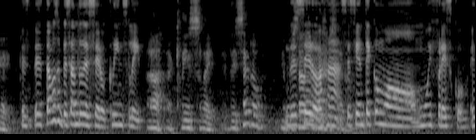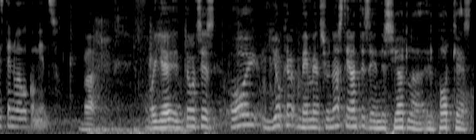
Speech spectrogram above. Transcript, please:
¿Qué? Estamos empezando de cero, clean slate. Ah, a clean slate. De cero. De cero, ajá. cero. Se siente como muy fresco este nuevo comienzo. Va. Oye, entonces, hoy yo creo, me mencionaste antes de iniciar la- el podcast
